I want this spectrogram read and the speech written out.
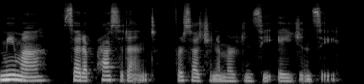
MEMA set a precedent for such an emergency agency.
